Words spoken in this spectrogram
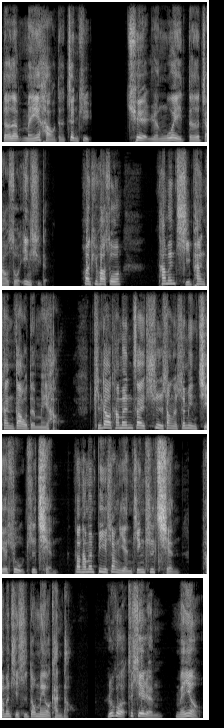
得了美好的证据，却仍未得着所应许的。换句话说，他们期盼看到的美好，直到他们在世上的生命结束之前，当他们闭上眼睛之前，他们其实都没有看到。如果这些人没有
